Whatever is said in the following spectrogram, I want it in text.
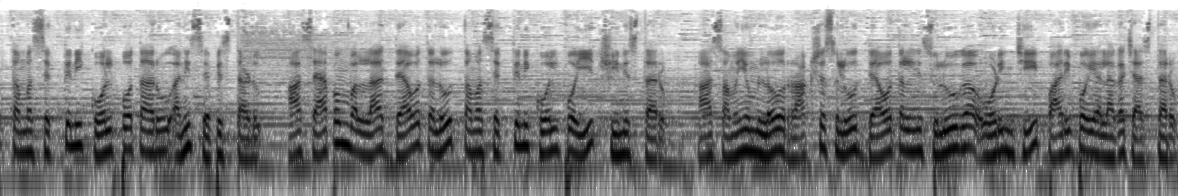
తమ శక్తిని కోల్పోతారు అని శపిస్తాడు. ఆ శాపం వల్ల దేవతలు తమ శక్తిని కోల్పోయి క్షీణిస్తారు. ఆ సమయంలో రాక్షసులు దేవతల్ని సులువుగా ఓడించి పారిపోయేలాగా చేస్తారు.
